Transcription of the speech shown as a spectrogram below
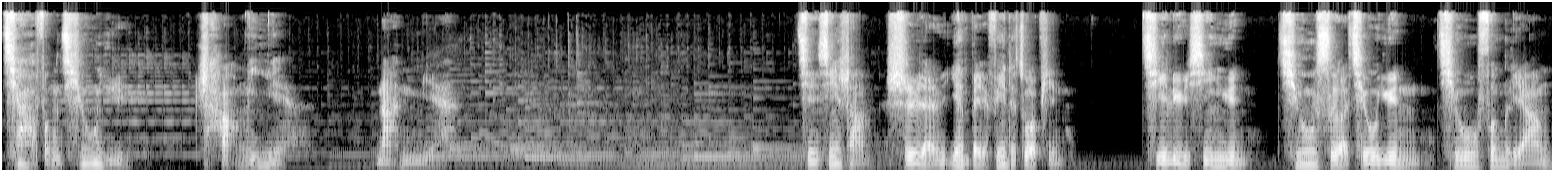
恰逢秋雨，长夜难眠。请欣赏诗人燕北飞的作品《七律新韵》：秋色秋韵秋风凉。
